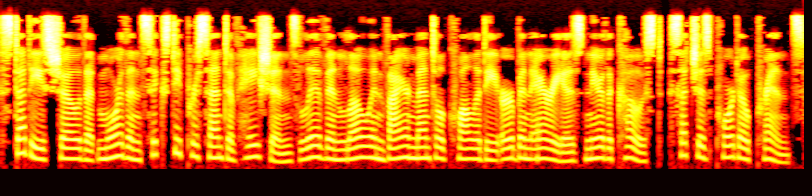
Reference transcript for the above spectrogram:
Studies show that more than 60% of Haitians live in low environmental quality urban areas near the coast, such as Port-au-Prince.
